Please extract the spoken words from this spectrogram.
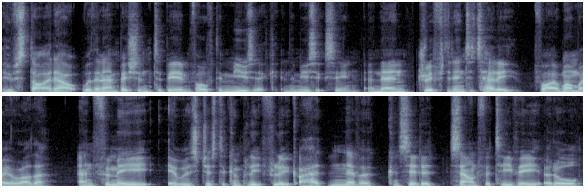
who've started out with an ambition to be involved in music, in the music scene, and then drifted into telly via one way or other. And for me, it was just a complete fluke. I had never considered sound for TV at all.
